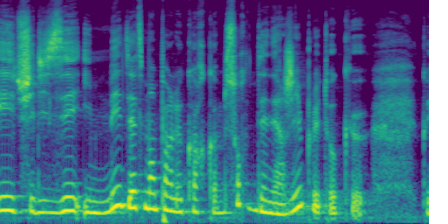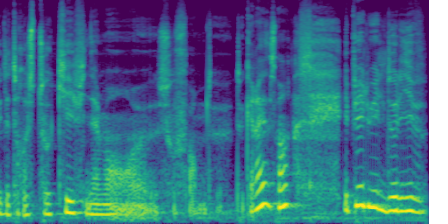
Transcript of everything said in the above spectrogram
et utilisée immédiatement par le corps comme source d'énergie plutôt que, que d'être stockée finalement euh, sous forme de, graisse. Hein. Et puis l'huile d'olive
